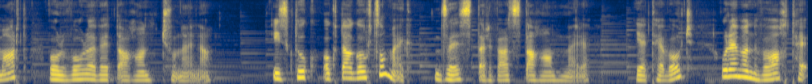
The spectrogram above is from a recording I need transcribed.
մարդ, որ որևէ տաղանդ չունենա։ Իսկ դուք օգտագործում եք ձեզ տրված տաղանդները։ Եթե ոչ, ուրեմն վաղ թե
